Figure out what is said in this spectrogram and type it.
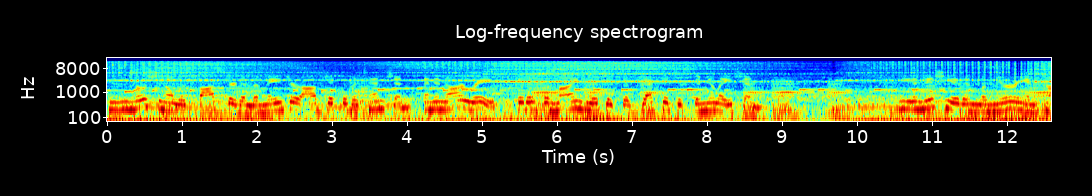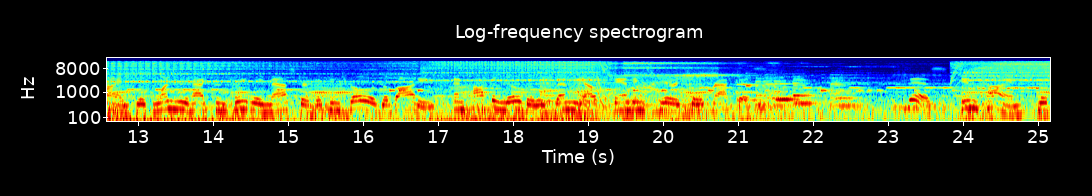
the emotional was fostered and the major object of attention, and in our race, it is the mind which is subjected to stimulation. The initiate in Lemurian times was one who had completely mastered the control of the body, and Hatha Yoga was then the outstanding spiritual practice. This, in time, was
